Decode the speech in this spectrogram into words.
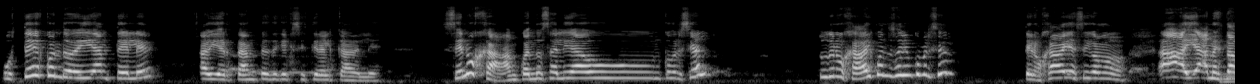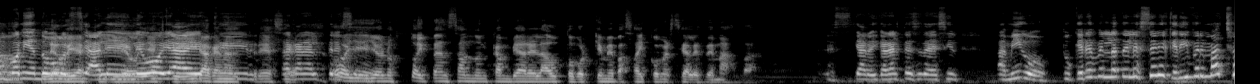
¿Ustedes cuando veían tele abierta antes de que existiera el cable, se enojaban cuando salía un comercial? ¿Tú te enojabas cuando salía un comercial? ¿Te enojabas y así como, ah, ya me están No, poniendo le voy a comerciales, le voy a escribir a Canal escribir 13. a Canal 13"? Oye, yo no estoy pensando en cambiar el auto, ¿por qué me pasáis comerciales de Mazda? Claro, y Canal 13 te va a decir, amigo, ¿tú quieres ver la teleserie? ¿Querés ver macho?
